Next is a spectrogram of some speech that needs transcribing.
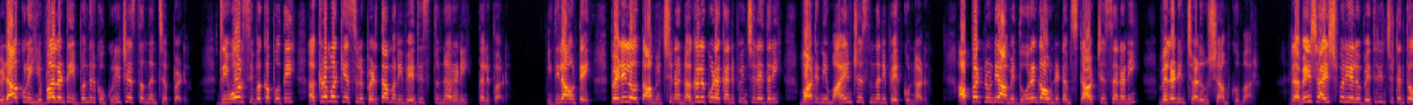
విడాకులు ఇవ్వాలంటే ఇబ్బందులకు గురి చేస్తుందని చెప్పాడు. డివోర్స్ ఇవ్వకపోతే అక్రమ కేసులు పెడతామని వేధిస్తున్నారని తెలిపాడు. ఇదిలా ఉంటే పెళ్ళిలో తామిచ్చిన నగలు కూడా కనిపించలేదని వాటిని మాయం చేసిందని పేర్కొన్నాడు. అప్పటి నుండి ఆమె దూరంగా ఉండటం స్టార్ట్ చేశానని వెల్లడించాడు శ్యామ్ కుమార్. రమేష్ ఐశ్వర్యలు బెదిరించడంతో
